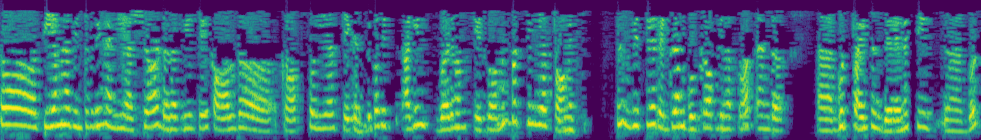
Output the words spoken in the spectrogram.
So CM has intervened and he assured that we'll take all the crops. So he has taken because it's again burden on state government, but still he has promised. Since this year red gram good crop we have got and uh, uh, good price is there. MSP is uh, good.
